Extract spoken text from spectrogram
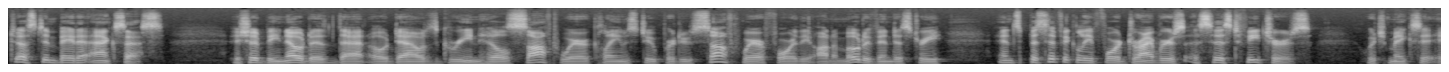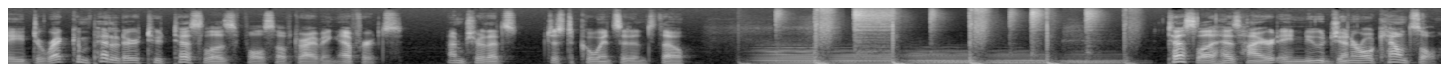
just in beta access. It should be noted that O'Dowd's Green Hills software claims to produce software for the automotive industry and specifically for driver's assist features, which makes it a direct competitor to Tesla's full self driving efforts. I'm sure that's just a coincidence, though. Tesla has hired a new general counsel,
